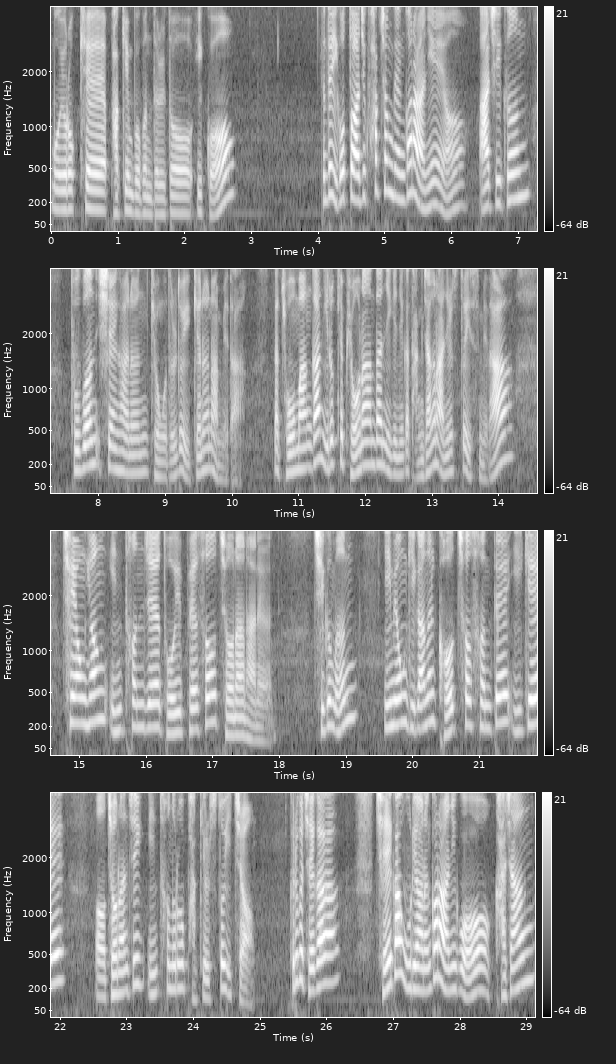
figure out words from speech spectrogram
뭐 이렇게 바뀐 부분들도 있고 근데 이것도 아직 확정된 건 아니에요. 아직은 두 번 시행하는 경우들도 있기는 합니다. 그러니까 조만간 이렇게 변화한다는 얘기니까 당장은 아닐 수도 있습니다. 채용형 인턴제 도입해서 전환하는 지금은 임용 기간을 거쳐선데 이게 어, 전환직 인턴으로 바뀔 수도 있죠. 그리고 제가 제가 우려하는 건 아니고 가장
